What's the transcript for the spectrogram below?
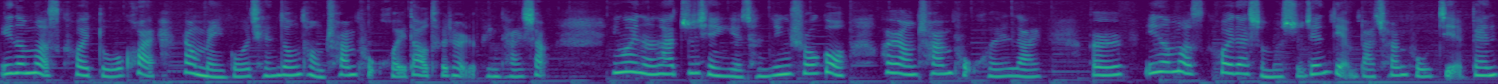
，Elon Musk 会多快让美国前总统川普回到 Twitter 的平台上，因为呢，他之前也曾经说过会让川普回来。而 Elon Musk 会在什么时间点把川普解 ban，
